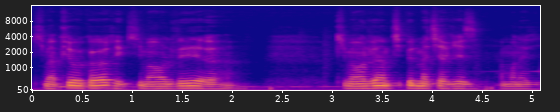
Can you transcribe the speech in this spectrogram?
qui m'a pris au corps et qui m'a enlevé qui m'a enlevé un petit peu de matière grise, à mon avis.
